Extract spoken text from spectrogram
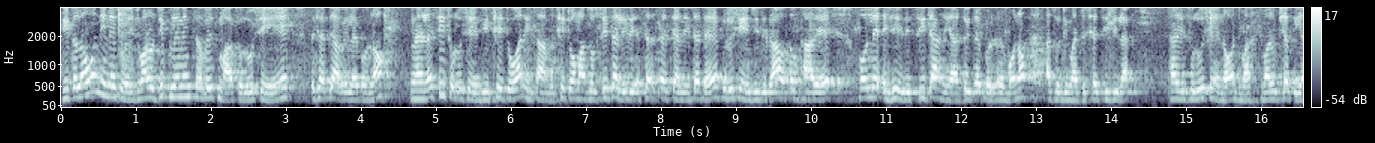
ဒီတစ်လုံးအနေနဲ့ဆိုရင်ကျမတို့ deep cleaning service မှာဆိုလို့ရှိရင်တစ်ချက်ပြပေးလိုက်ပေါ့နော်အဲလက်ရှိဆိုလို့ရှိရင်ဒီခြေကြောကနေစမယ်ခြေကြောမှာဆိုဆေးဆက်လေးတွေအဆက်အဆက်ကျန်နေတတ်တယ်ပြီးလို့ရှိရင်ဒီတကားကိုတုတ်ထားတဲ့ဟောလက်အရေးတွေစီးကြနေရတွေ့တတ်ပါတယ်ပေါ့နော်အဲဆိုဒီမှာတစ်ချက်ကြည့်ကြည့်လိုက်ဒါတွေဆိုလို့ရှိရင်တော့ဒီမှာကျမတို့ဖြတ်ပေးရ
